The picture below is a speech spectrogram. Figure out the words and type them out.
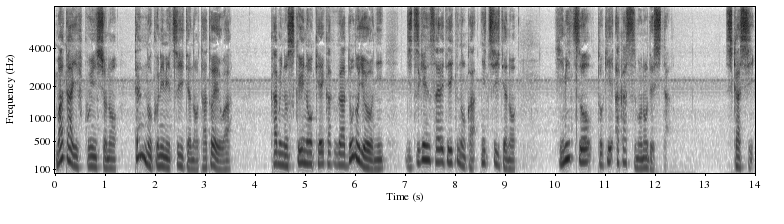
マタイ福音書の天の国についての例えは神の救いの計画がどのように実現されていくのかについての秘密を解き明かすものでした。しかし、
